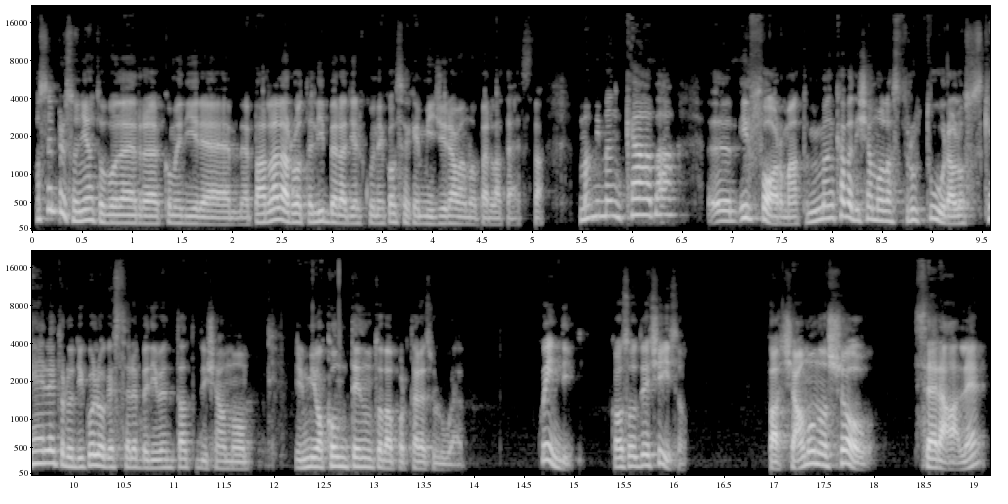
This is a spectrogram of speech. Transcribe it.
Ho sempre sognato voler, come dire, parlare a ruota libera di alcune cose che mi giravano per la testa, ma mi mancava eh, il format, mi mancava, diciamo, la struttura, lo scheletro di quello che sarebbe diventato, diciamo, il mio contenuto da portare sul web. Quindi, cosa ho deciso? Facciamo uno show serale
